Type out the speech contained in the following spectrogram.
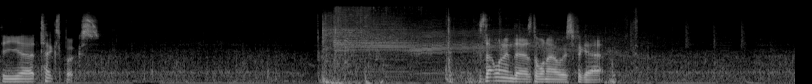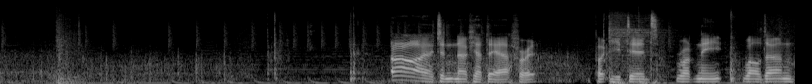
the uh, textbooks? That one in there is the one I always forget. Oh, I didn't know if you had the air for it, but you did, Rodney. Well done.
